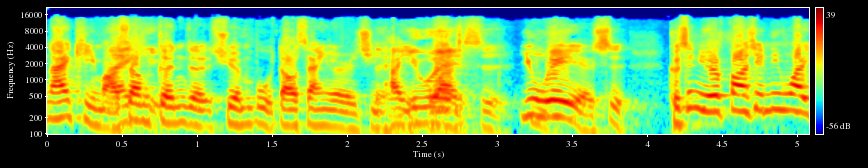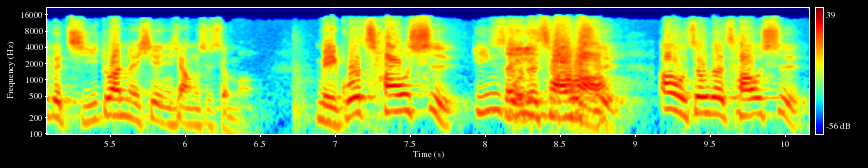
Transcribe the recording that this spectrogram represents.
Nike 马上跟着宣布，到三月二十七，它也关。UA 也是。可是你会发现另外一个极端的现象是什么？美国超市、英国的超市、澳洲的超市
